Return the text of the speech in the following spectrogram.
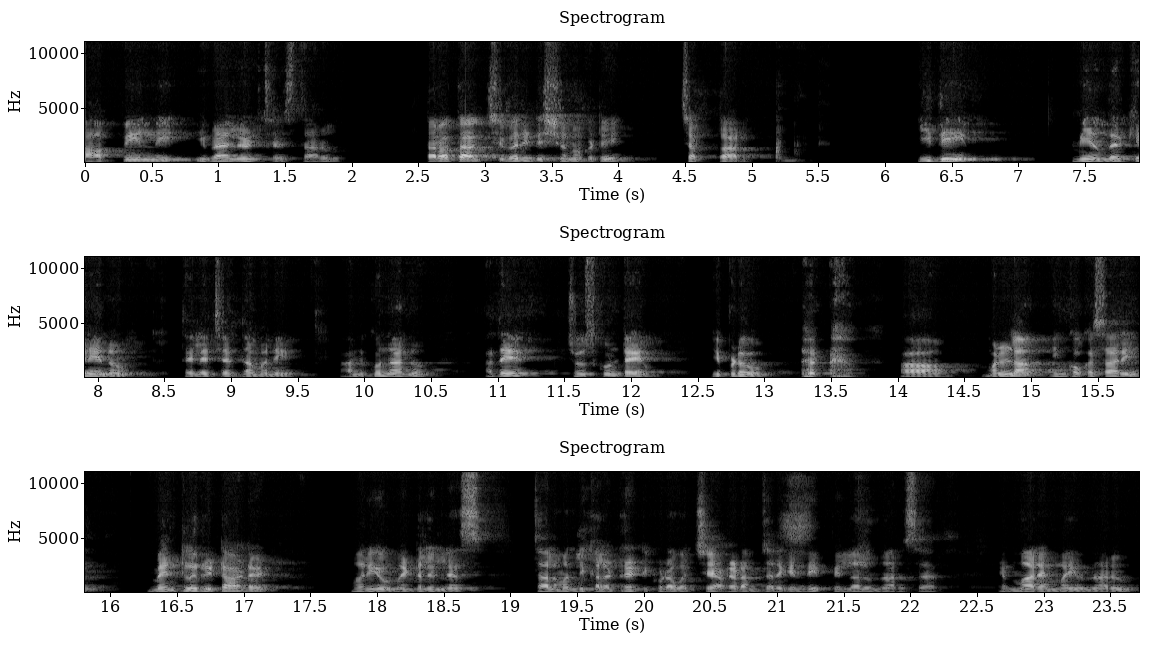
ఆ అప్పీల్ని ఇవాల్యుయేట్ చేస్తారు. తర్వాత చివరి డిసిషన్ ఒకటి చెప్తారు. ఇది మీ అందరికీ నేను తెలియచేద్దామని అనుకున్నాను. అదే చూసుకుంటే ఇప్పుడు మళ్ళా ఇంకొకసారి మెంటల్ రిటార్డెడ్ మరియు మెంటల్ ఇల్నెస్ చాలామంది కలెక్టరేట్ కూడా వచ్చి అడగడం జరిగింది. పిల్లలు ఉన్నారు సార్. ఎంఆర్ఎంఐ ఉన్నారు.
